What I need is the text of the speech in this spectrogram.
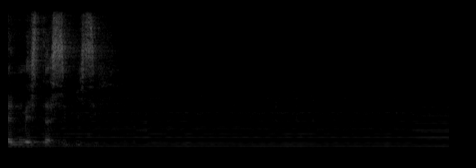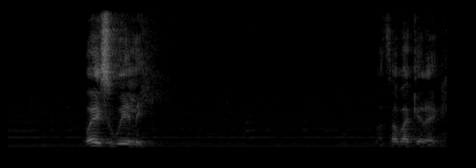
and Mr. CBC. Where is Willie? Masabakirek.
